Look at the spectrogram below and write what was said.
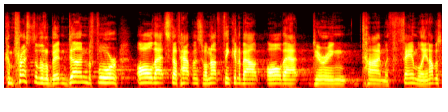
compressed a little bit and done before all that stuff happened, so I'm not thinking about all that during time with family. And I was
